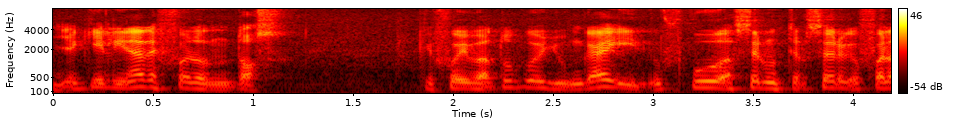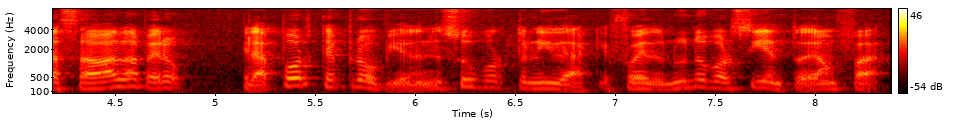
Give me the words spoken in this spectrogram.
Y aquí en Linares fueron dos, que fue Batuco y Yungay, y pudo hacer un tercero que fue la Zabala, pero el aporte propio en su oportunidad, que fue del 1% de ANFA,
